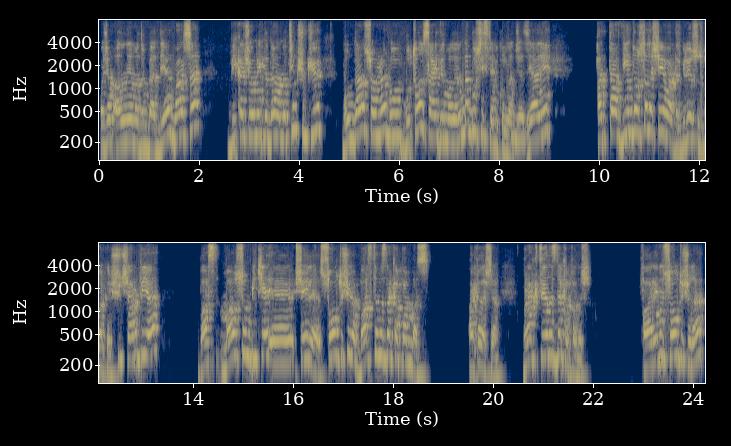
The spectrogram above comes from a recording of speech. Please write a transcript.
hocam anlayamadım ben diyen varsa birkaç örnekle daha anlatayım çünkü bundan sonra bu buton saydırmalarında bu sistemi kullanacağız. Yani hatta Windows'ta da şey vardır biliyorsunuz bakın şu çarpıya bas, mouse'un bir ke, e, şeyle sol tuşuyla bastığınızda kapanmaz. Arkadaşlar bıraktığınızda kapanır. Farenin sol tuşuna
